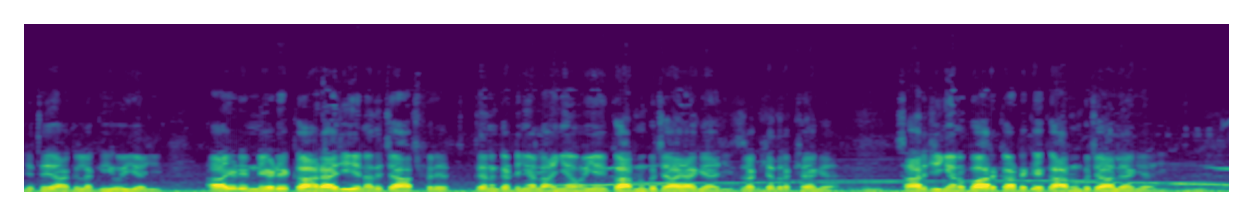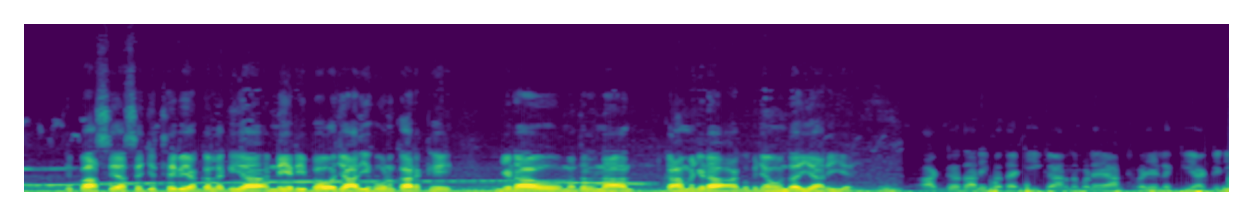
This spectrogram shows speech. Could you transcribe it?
ਜਿੱਥੇ ਅੱਗ ਲੱਗੀ ਹੋਈ ਹੈ ਜੀ। ਆ ਜਿਹੜੇ ਨੇੜੇ ਘਰ ਹੈ ਜੀ ਇਹਨਾਂ ਦੇ ਚਾਰ ਸਫਰੇ ਤਿੰਨ ਗੱਡੀਆਂ ਲਾਈਆਂ ਹੋਈਆਂ ਜੀ, ਘਰ ਨੂੰ ਬਚਾਇਆ ਗਿਆ ਜੀ ਸੁਰੱਖਿਅਤ ਰੱਖਿਆ ਗਿਆ। ਸਾਰੇ ਜੀਆਂ ਨੂੰ ਬਾਹਰ ਕੱਢ ਕੇ ਘਰ ਨੂੰ ਬਚਾ ਲਿਆ ਗਿਆ ਜੀ। ਤੇ ਪਾਸੇ ਆਸੇ ਜਿੱਥੇ ਵੀ ਅੱਗ ਲੱਗੀ ਆ ਹਨੇਰੀ ਬਹੁਤ ਜ਼ਿਆਦਾ ਹੋਣ ਕਰਕੇ ਜਿਹੜਾ ਉਹ ਮਤਲਬ ਨਾ ਕੰਮ ਜਿਹੜਾ ਅੱਗ ਬੁਝਾਉਣ ਦਾ ਜਾਰੀ ਹੈ ਜੀ। ਅੱਗ ਦਾ ਨਹੀਂ ਪਤਾ ਕੀ ਕਾਰਨ ਬਣਿਆ 8 ਵਜੇ ਲੱਗੀ ਅੱਗ ਜੀ।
